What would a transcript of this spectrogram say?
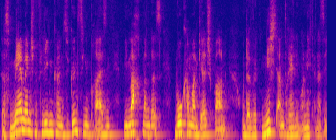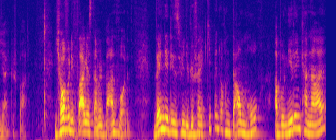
dass mehr Menschen fliegen können zu günstigen Preisen. Wie macht man das? Wo kann man Geld sparen? Und da wird nicht am Training und nicht an der Sicherheit gespart. Ich hoffe, die Frage ist damit beantwortet. Wenn dir dieses Video gefällt, gib mir doch einen Daumen hoch, abonniere den Kanal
